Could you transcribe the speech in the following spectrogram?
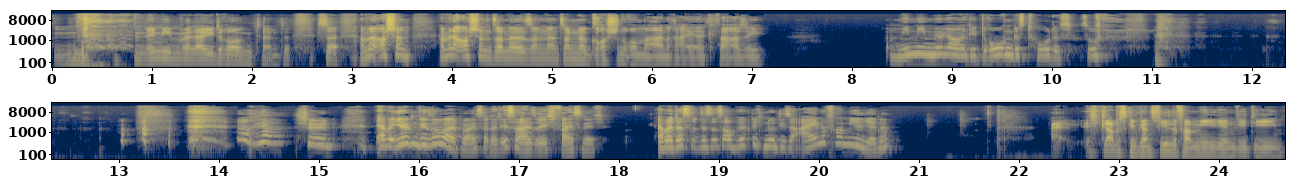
Mimi Müller, die Drogentante. So, haben wir auch schon, haben wir da auch schon so eine, so eine, so eine Groschenromanreihe quasi. Mimi Müller und die Drogen des Todes. So. Ach ja, schön. Aber irgendwie so weit, weißt du, das ist er also, ich weiß nicht. Aber das, das ist auch wirklich nur diese eine Familie, ne? Äh, Ich glaube, es gibt ganz viele Familien wie die.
